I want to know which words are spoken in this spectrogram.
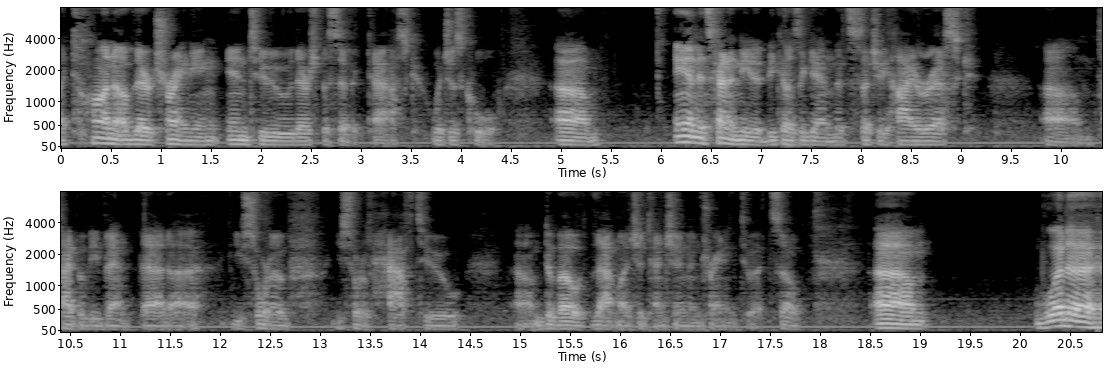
a ton of their training into their specific task, which is cool. Um, and it's kind of needed because again, it's such a high risk um, type of event that uh, you sort of you sort of have to um, devote that much attention and training to it. So, um, what uh,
